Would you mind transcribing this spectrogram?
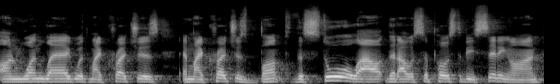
on one leg with my crutches, and my crutches bumped the stool out that I was supposed to be sitting on.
